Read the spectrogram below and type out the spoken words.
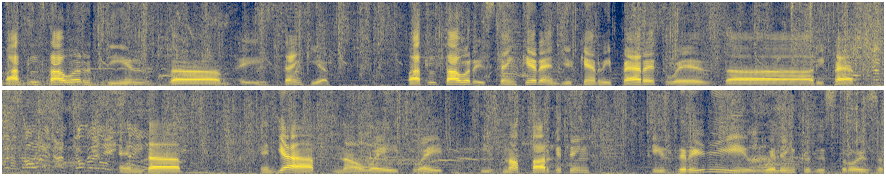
Battle Tower deals uh, is tankier. Battle Tower is tankier and you can repair it with uh, repair. And uh, and yeah, no wait, wait. He's not targeting. He's really willing to destroy the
